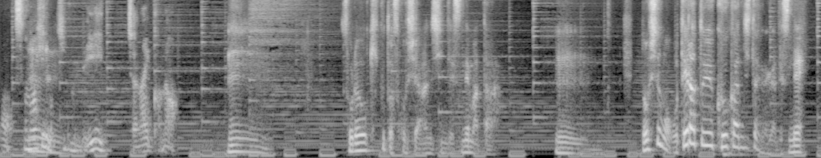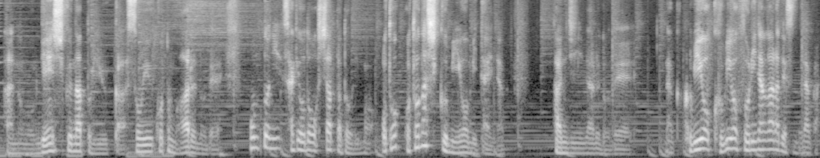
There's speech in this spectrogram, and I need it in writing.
もう、その日の気分でいいんじゃないかな。うんそれを聞くと少し安心ですね、また。うん。どうしてもお寺という空間自体がですね、あの厳粛なというか、そういうこともあるので、本当に先ほどおっしゃった通り、まあ、おとおとなしく見ようみたいな感じになるので、なんか首を首を振りながらですね、なんか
